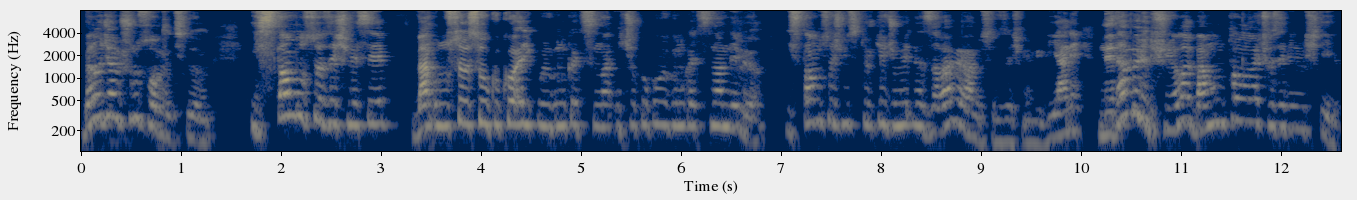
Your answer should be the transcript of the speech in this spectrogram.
Ben hocam şunu sormak istiyorum. İstanbul Sözleşmesi ben uluslararası hukuka uygunluk açısından, iç hukuka uygunluk açısından demiyorum. İstanbul Sözleşmesi Türkiye Cumhuriyeti'ne zarar veren bir sözleşme miydi? Yani neden böyle düşünüyorlar? Ben bunu tam olarak çözebilmiş değilim.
